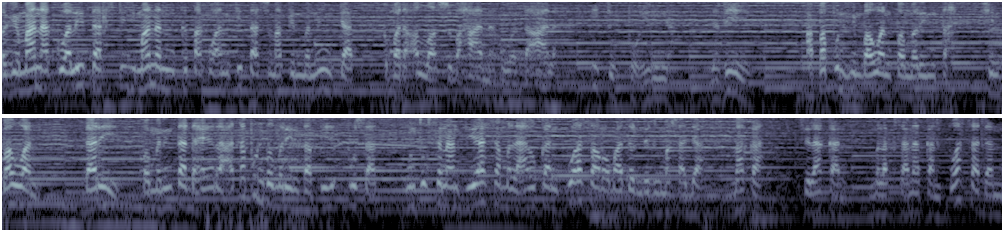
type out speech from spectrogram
bagaimana kualitas keimanan dan ketakwaan kita semakin meningkat kepada Allah Subhanahu wa taala. Itu poinnya. Jadi, apa pun himbauan pemerintah, himbauan dari pemerintah daerah ataupun pemerintah pusat untuk senantiasa melakukan puasa Ramadan di rumah saja, maka silakan melaksanakan puasa dan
